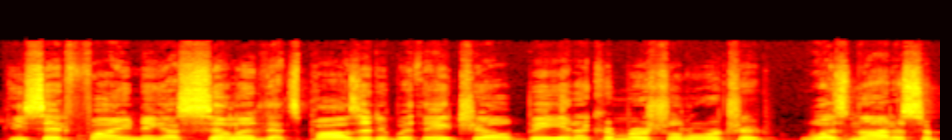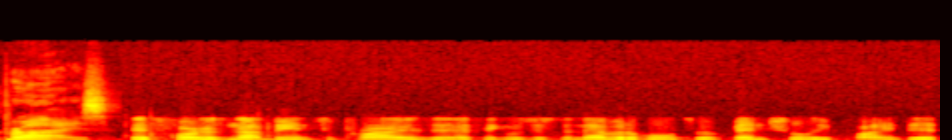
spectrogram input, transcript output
He said finding a psyllid that's positive with HLB in a commercial orchard was not a surprise. As far as not being surprised, I think it was just inevitable to eventually find it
